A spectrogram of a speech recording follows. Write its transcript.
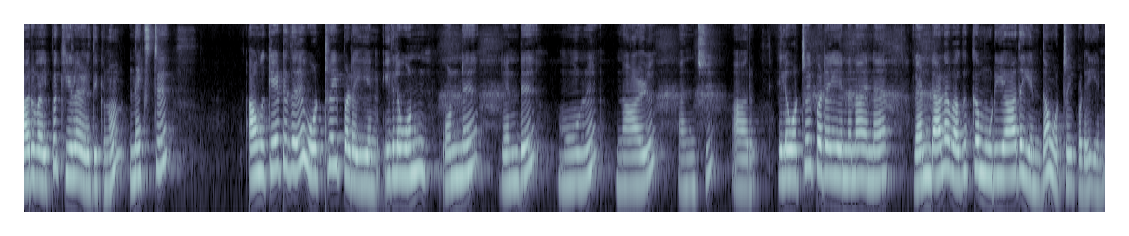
ஆறு வாய்ப்பை கீழே எழுதிக்கணும். நெக்ஸ்ட்டு அவங்க கேட்டது ஒற்றைப்படை எண். இதில் ஒன் ஒன்று ரெண்டு மூணு நாலு அஞ்சு ஆறு. இதில் ஒற்றைப்படை எண்ணுனா என்ன? ரெண்டால் வகுக்க முடியாத எண் தான் ஒற்றைப்படை எண்.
